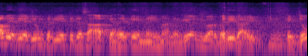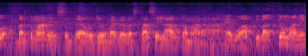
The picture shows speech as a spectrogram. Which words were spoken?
अब यदि एज्यूम करिए कि जैसा आप कह रहे हैं कि नहीं मानेंगे and you are very right कि जो वर्तमान सिद्ध- वो जो है व्यवस्था से लाभ कमा रहा है वो आपकी बात क्यों माने?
